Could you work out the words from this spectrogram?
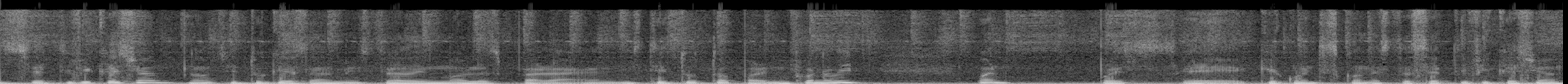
certificación, ¿no? Si tú quieres administrar inmuebles para el instituto, para el Infonavit, bueno, pues que cuentes con esta certificación.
